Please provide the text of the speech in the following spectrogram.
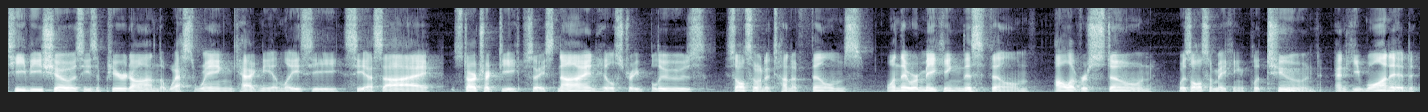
TV shows he's appeared on The West Wing, Cagney and Lacey, CSI, Star Trek Deep Space Nine, Hill Street Blues. He's also in a ton of films. When they were making this film, Oliver Stone was also making Platoon, and he wanted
